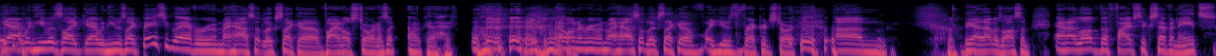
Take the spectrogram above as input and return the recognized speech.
yeah, when he was like, yeah, when he was like, basically, I have a room in my house that looks like a vinyl store, and I was like, oh god, I want a room in my house that looks like a, a used record store. Um, but yeah, that was awesome, and I love the five, six, seven, eights,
